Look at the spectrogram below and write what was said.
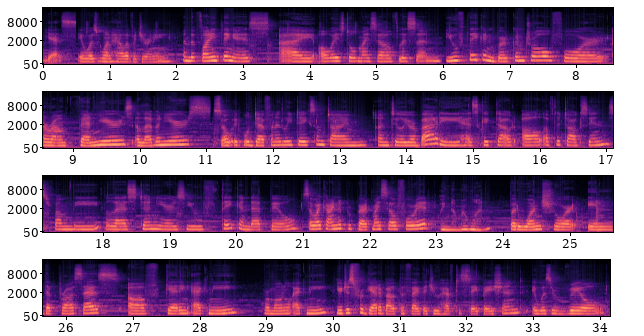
Yes, it was one hell of a journey. And the funny thing is, I always told myself, listen, you've taken birth control for around 10 years, 11 years, so it will definitely take some time until your body has kicked out all of the toxins from the last 10 years you've taken that pill. So I kind of prepared myself for it. Wing number one. But one short in the process of getting acne hormonal acne, you just forget about the fact that you have to stay patient. It was a real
